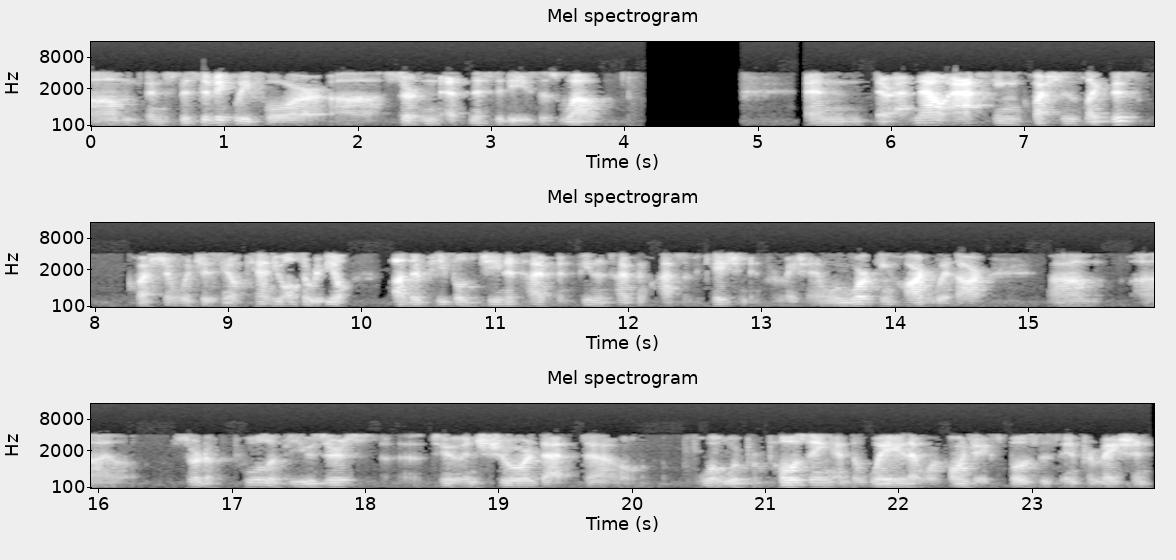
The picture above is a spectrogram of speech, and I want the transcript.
um, and specifically for uh, certain ethnicities as well. And they're now asking questions like this question, which is, you know, can you also reveal other people's genotype and phenotype and classification information? And we're working hard with our um, uh, sort of pool of users uh, to ensure that uh, what we're proposing and the way that we're going to expose this information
